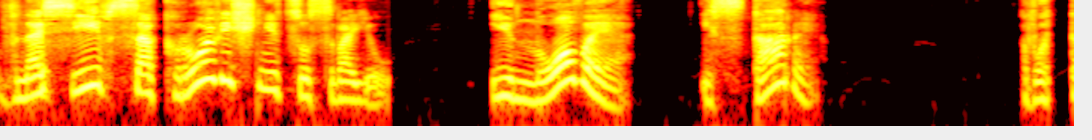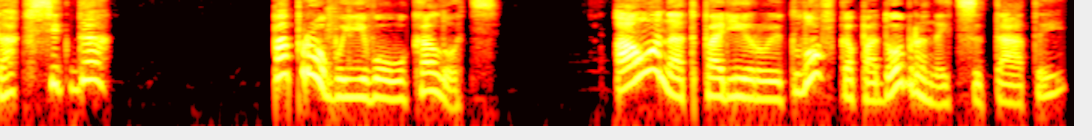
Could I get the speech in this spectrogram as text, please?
Вноси в сокровищницу свою и новое, и старое. Вот так всегда. Попробуй его уколоть. А он отпарирует ловко подобранной цитатой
